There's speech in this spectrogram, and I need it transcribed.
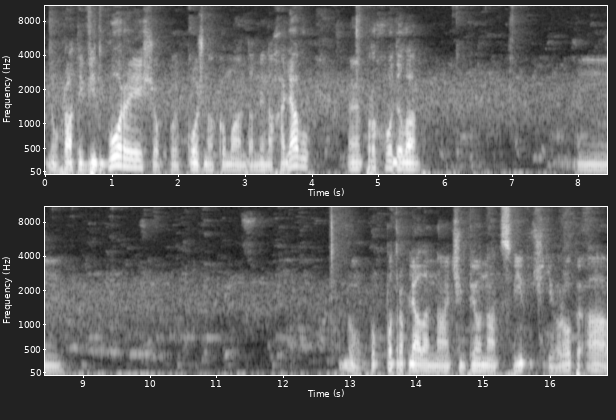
ну, грати відбори, щоб кожна команда не на халяву е, проходила. Ну, потрапляла на чемпіонат світу чи Європи, а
